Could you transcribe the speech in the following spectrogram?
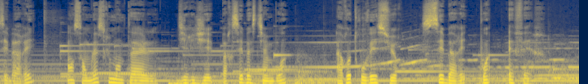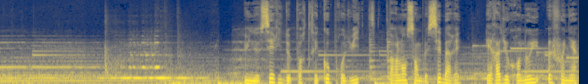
C'est ensemble instrumental dirigé par Sébastien Boin, à retrouver sur cbarré.fr. Une série de portraits coproduites par l'ensemble Cébarré et Radio Grenouille Euphonia.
